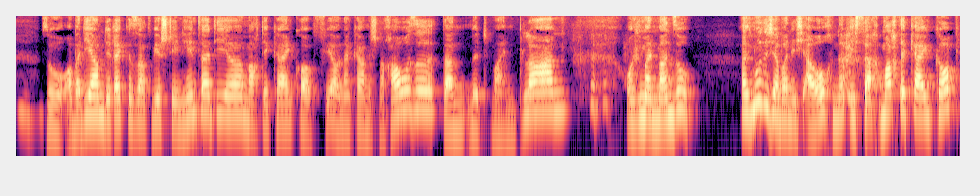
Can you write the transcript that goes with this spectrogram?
Mhm. So, aber die haben direkt gesagt, wir stehen hinter dir, mach dir keinen Kopf. Ja, und dann kam ich nach Hause, dann mit meinem Plan und mein Mann so, das muss ich aber nicht auch, ne? Ich sag, mach dir keinen Kopf.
